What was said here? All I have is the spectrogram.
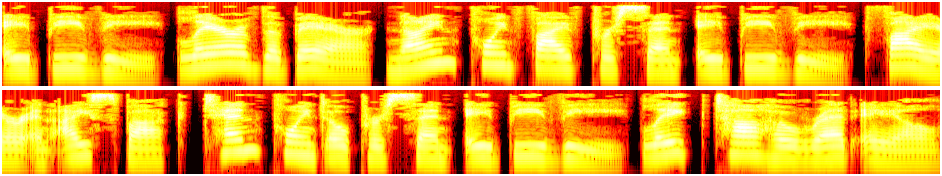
ABV Lair of the Bear 9.5% ABV Fire and Icebox 10.0% ABV Lake Tahoe Red Ale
